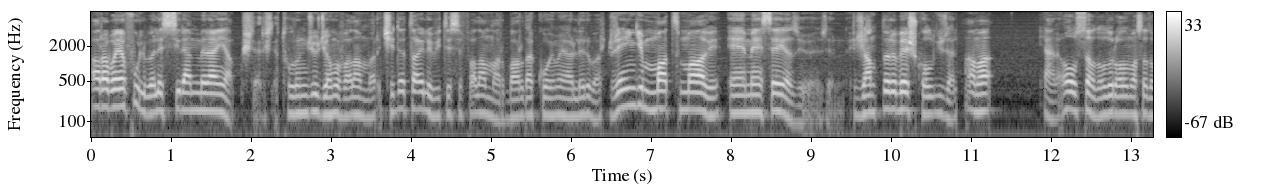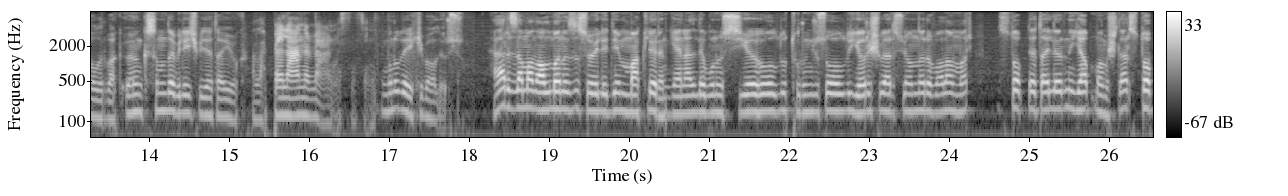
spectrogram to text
Arabaya full böyle siren miren yapmışlar işte. Turuncu camı falan var. İçi detaylı vitesi falan var. Bardak koyma yerleri var. Rengi mat mavi. EMS yazıyor üzerinde. Jantları 5 kol güzel. Ama yani olsa da olur olmasa da olur. Bak ön kısımda bile hiçbir detay yok. Allah belanı vermesin seni. Bunu da ekibe alıyoruz. Her zaman almanızı söylediğim McLaren. Genelde bunun siyahı oldu, turuncusu oldu, yarış versiyonları falan var. Stop detaylarını yapmamışlar. Stop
